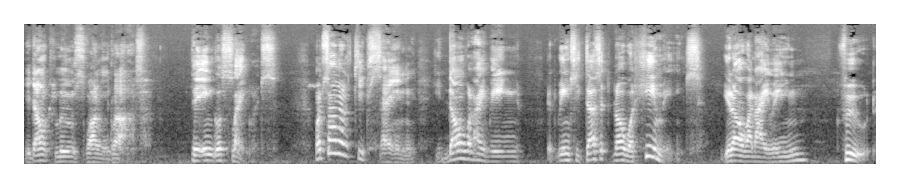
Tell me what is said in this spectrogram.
you don't lose one glove. The English language. When someone keeps saying, you know what I mean, it means he doesn't know what he means. You know what I mean? Food.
